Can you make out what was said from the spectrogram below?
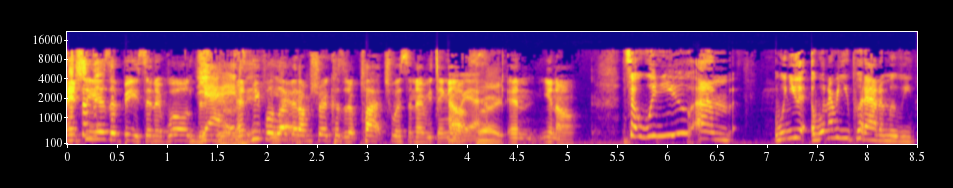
And she is a beast, and it will. Yeah, and it's- people love it, I'm sure, because of the plot twist and everything Oh, else. yeah. Right. And you know, So when you um when you whenever you put out a movie,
